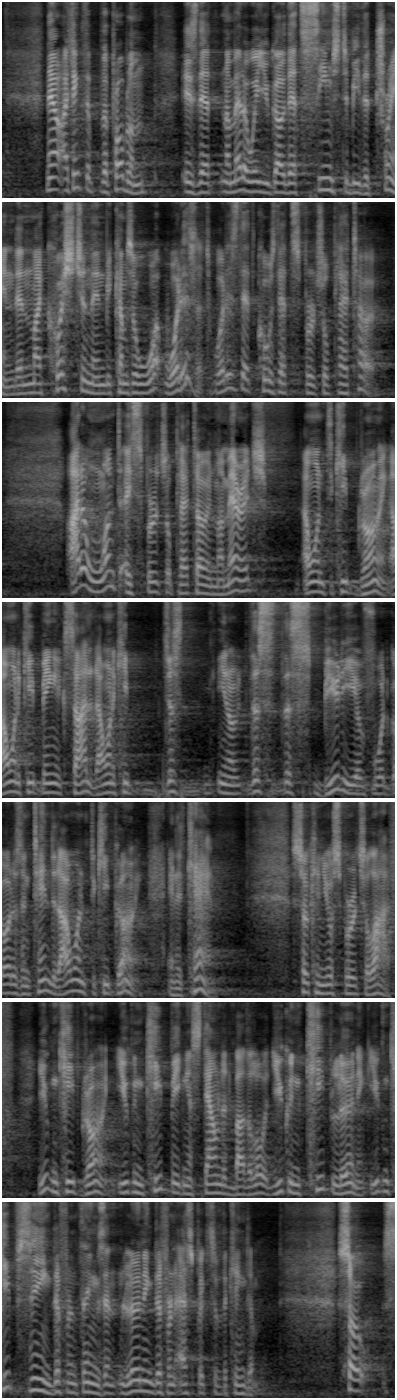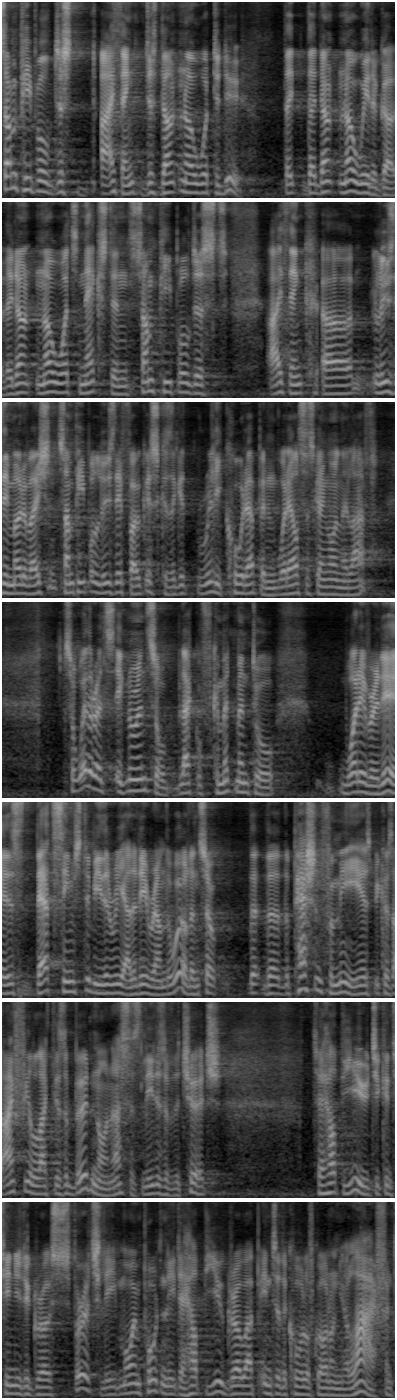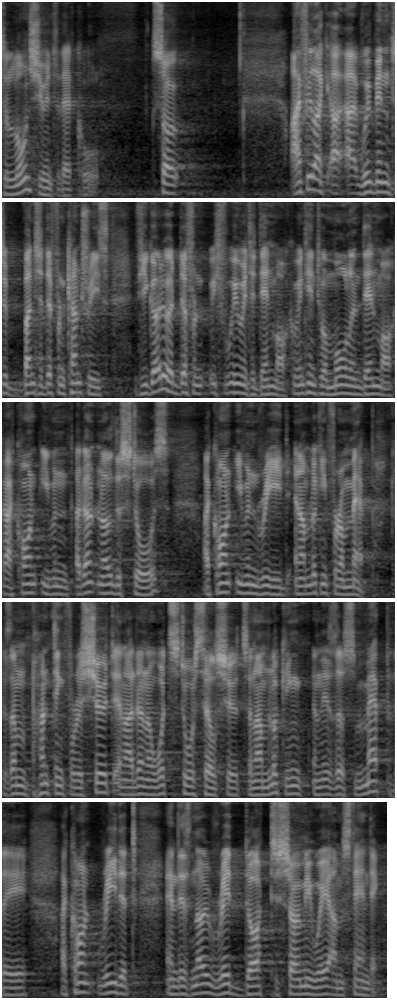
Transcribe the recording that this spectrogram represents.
Now, I think the, the problem is that no matter where you go, that seems to be the trend. And my question then becomes well, what, what is it? What is that caused that spiritual plateau? I don't want a spiritual plateau in my marriage. I want it to keep growing. I want to keep being excited. I want to keep just, you know, this, this beauty of what God has intended. I want it to keep going. And it can. So can your spiritual life you can keep growing. You can keep being astounded by the Lord. You can keep learning. You can keep seeing different things and learning different aspects of the kingdom. So, some people just, I think, just don't know what to do. They, they don't know where to go. They don't know what's next. And some people just, I think, uh, lose their motivation. Some people lose their focus because they get really caught up in what else is going on in their life. So, whether it's ignorance or lack of commitment or whatever it is, that seems to be the reality around the world. And so the, the, the, passion for me is because I feel like there's a burden on us as leaders of the church to help you to continue to grow spiritually, more importantly, to help you grow up into the call of God on your life and to launch you into that call. So I feel like I, I, we've been to a bunch of different countries. If you go to a different, if we went to Denmark, we went into a mall in Denmark, I can't even, I don't know the stores. I can't even read, and I'm looking for a map because I'm hunting for a shirt and I don't know what store sells shirts. And I'm looking, and there's this map there. I can't read it, and there's no red dot to show me where I'm standing.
